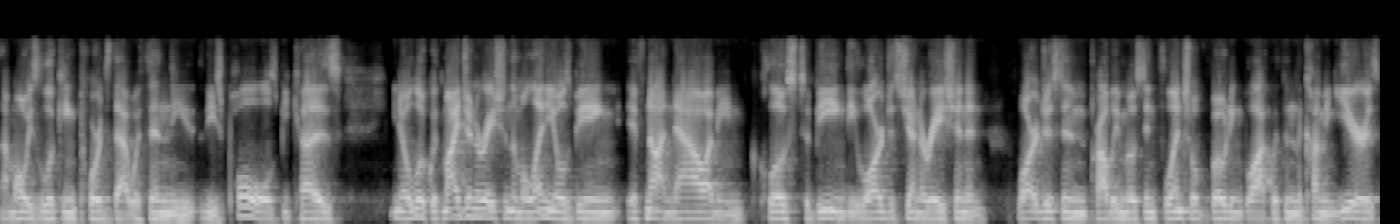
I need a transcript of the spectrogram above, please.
I'm always looking towards that within the these polls because you know look with my generation, the millennials being if not now, I mean close to being the largest generation and largest and probably most influential voting bloc within the coming years.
